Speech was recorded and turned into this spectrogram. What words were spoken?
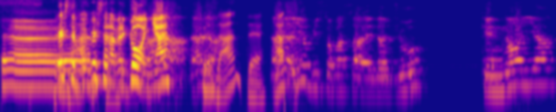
Eh, questa, è, questa, è, una vergogna, eh? Pesante. Raga, io ho visto passare da giù che noia.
